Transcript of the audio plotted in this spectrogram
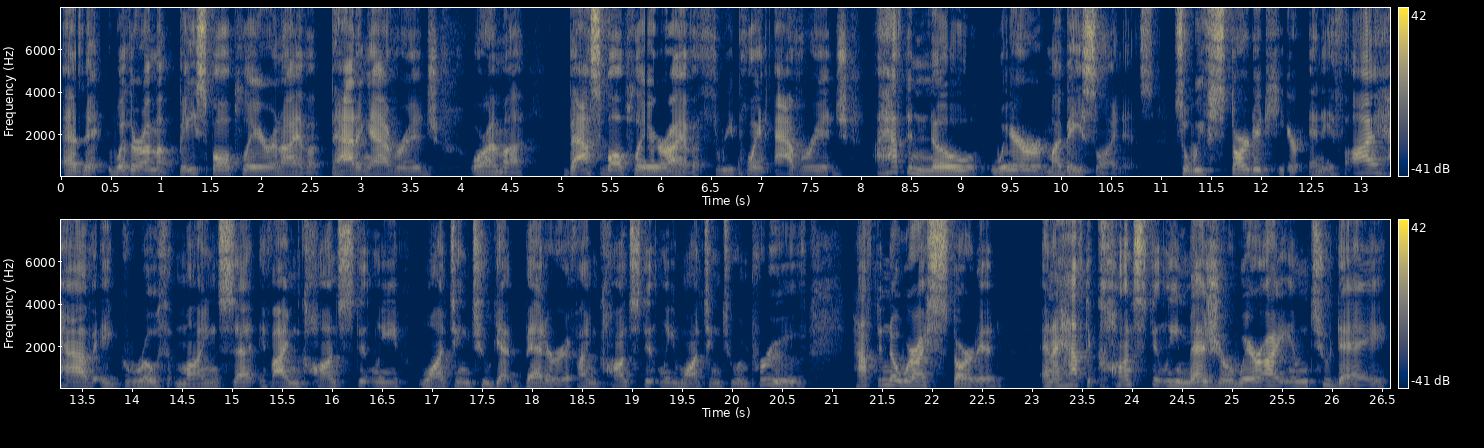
As a whether I'm a baseball player and I have a batting average, or I'm a basketball player, I have a three point average. I have to know where my baseline is. So we've started here. And if I have a growth mindset, if I'm constantly wanting to get better, if I'm constantly wanting to improve, have to know where I started, and I have to constantly measure where I am today,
